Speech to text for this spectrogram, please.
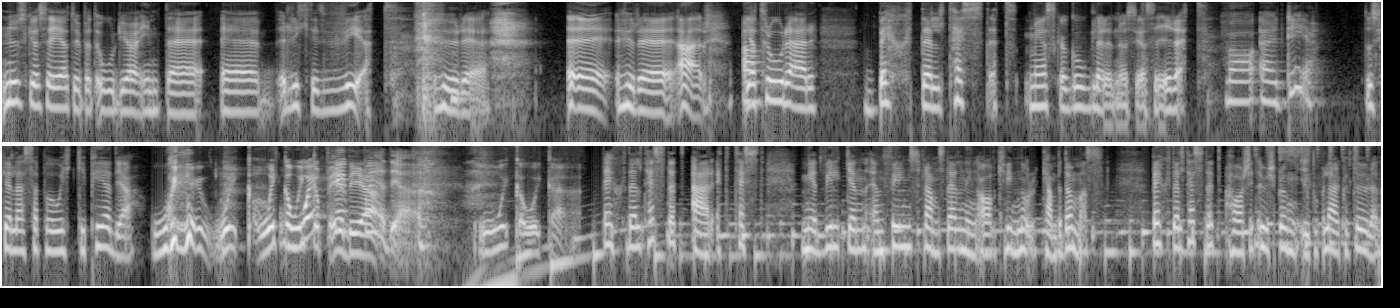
nu ska jag säga typ ett ord jag inte eh, riktigt vet hur det, eh, hur det är. Ja. Jag tror det är Bechteltestet. Men jag ska googla det nu så jag säger rätt. Vad är det? Då ska läsa på Wikipedia. Wicca, wicca, Wikipedia. Wicca, wicca. Bechdeltestet är ett test med vilken en films framställning av kvinnor kan bedömas. Bechdeltestet har sitt ursprung i populärkulturen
